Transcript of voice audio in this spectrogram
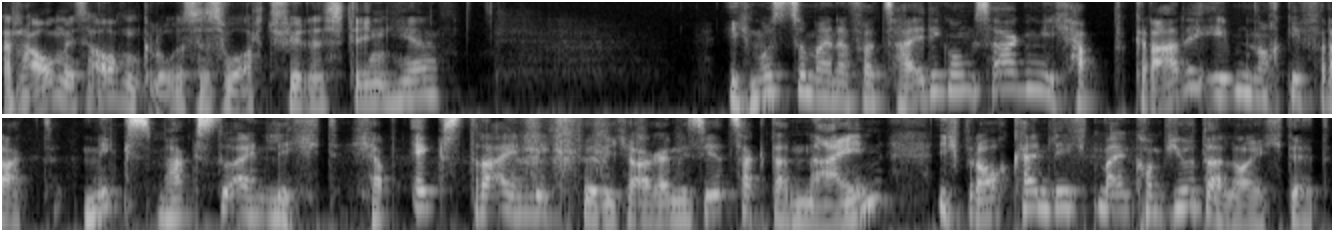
Raum ist auch ein großes Wort für das Ding hier. Ich muss zu meiner Verteidigung sagen, ich habe gerade eben noch gefragt, Mix, magst du ein Licht? Ich habe extra ein Licht für dich organisiert. Sagt er, nein, ich brauche kein Licht, mein Computer leuchtet.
